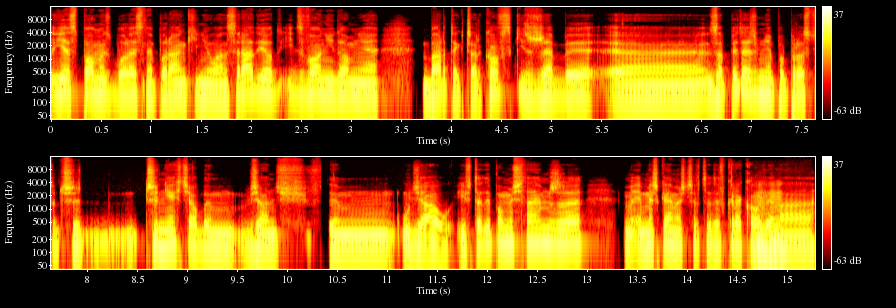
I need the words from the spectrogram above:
jest pomysł Bolesne Poranki, Nuance Radio i dzwoni do mnie Bartek Czarkowski, żeby e, zapytać mnie po prostu, czy, czy nie chciałbym wziąć w tym udziału. I wtedy pomyślałem, że mieszkałem jeszcze wtedy w Krakowie Mhm. na,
